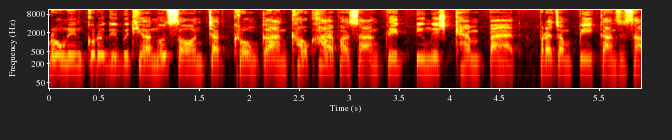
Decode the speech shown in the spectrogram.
โรงเรียนกรดิตวิทยานุสร์จัดโครงการเข้าค่ายภาษาอังกฤษ English Camp 8 ประจำปีการศึกษา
